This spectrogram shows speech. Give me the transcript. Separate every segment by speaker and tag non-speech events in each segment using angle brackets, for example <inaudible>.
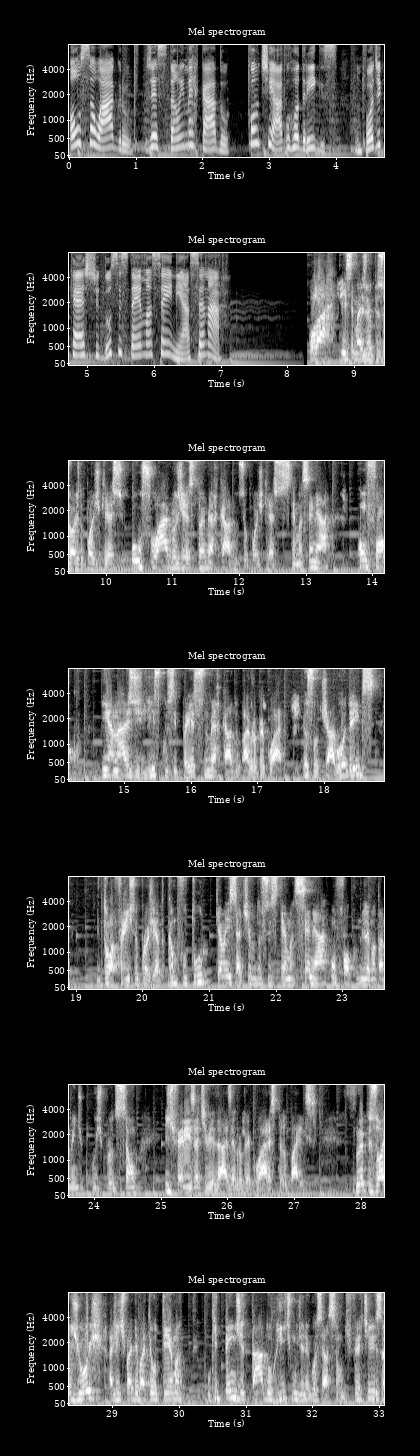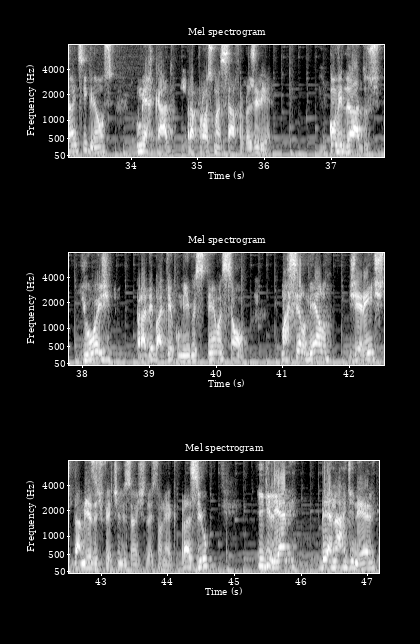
Speaker 1: Ouça o Agro, Gestão e Mercado, com Tiago Rodrigues, um podcast do Sistema CNA Senar.
Speaker 2: Olá, esse é mais um episódio do podcast Ouço Agro, Gestão e Mercado, seu podcast do Sistema CNA, com foco em análise de riscos e preços no mercado agropecuário. Eu sou o Tiago Rodrigues e estou à frente do projeto Campo Futuro, que é uma iniciativa do Sistema CNA com foco no levantamento de custos de produção de diferentes atividades agropecuárias pelo país. No episódio de hoje, a gente vai debater o tema o que tem ditado o ritmo de negociação de fertilizantes e grãos no mercado para a próxima safra brasileira. Convidados de hoje para debater comigo esse tema são Marcelo Melo, gerente da mesa de fertilizantes da Stonec Brasil, e Guilherme Bernardinelli,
